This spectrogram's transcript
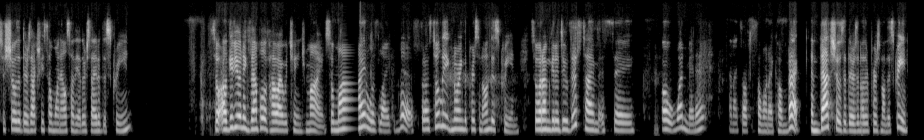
to show that there's actually someone else on the other side of the screen. So I'll give you an example of how I would change mine. So mine was like this, but I was totally ignoring the person on the screen. So what I'm going to do this time is say, oh, one minute. And I talk to someone, I come back. And that shows that there's another person on the screen.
